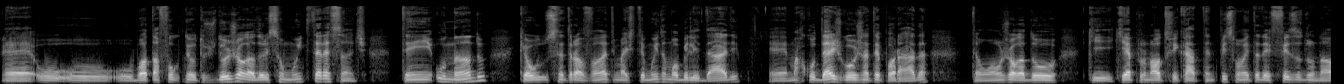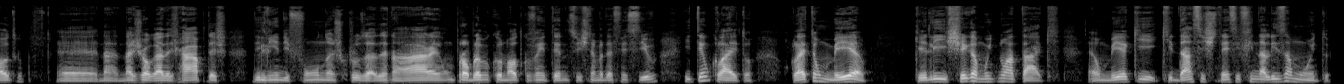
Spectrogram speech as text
é, o, o, o, Botafogo tem outros dois jogadores que são muito interessantes. Tem o Nando, que é o centroavante, mas tem muita mobilidade, é, marcou 10 gols na temporada. Então é um jogador que, que é para o Náutico ficar atento, principalmente a defesa do Náutico, é, na, nas jogadas rápidas, de linha de fundo, nas cruzadas na área, um problema que o Náutico vem tendo no sistema defensivo. E tem o Clayton. O Clayton é um meia que ele chega muito no ataque. É um meia que, que dá assistência e finaliza muito.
